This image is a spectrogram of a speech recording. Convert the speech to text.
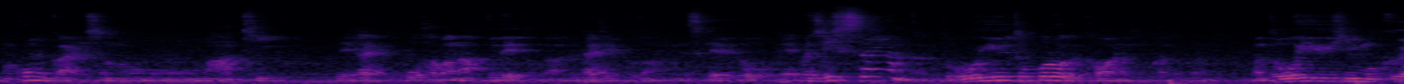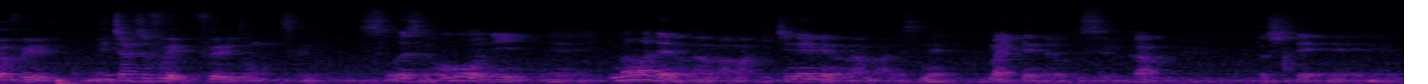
まあ、今回その、まあ、秋ではい。大幅なアップデートがあるとはいいうことなんですけれど、ええまあ、実際なんかどういうところが変わるのかとか、まあ、どういう品目が増えるとかめちゃめちゃ増え増えると思うんですけど。そうですね。主に、えー今までのナンバー、まあ、1年目のナンバーですね、まあ、1.0とするかとして、えー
